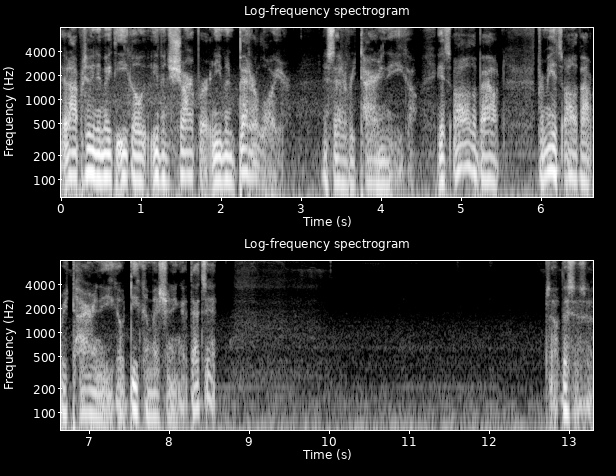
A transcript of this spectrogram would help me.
an opportunity to make the ego even sharper and even better lawyer instead of retiring the ego. It's all about, for me, it's all about retiring the ego, decommissioning it. That's it. So this is a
